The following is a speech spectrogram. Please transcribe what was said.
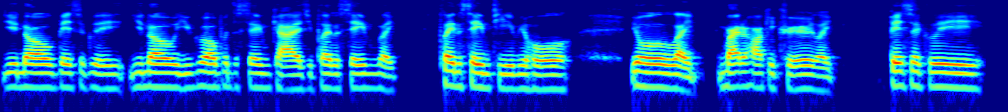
You know, basically, you know, you grow up with the same guys. You play the same like play the same team your whole your whole like minor hockey career. Like basically,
